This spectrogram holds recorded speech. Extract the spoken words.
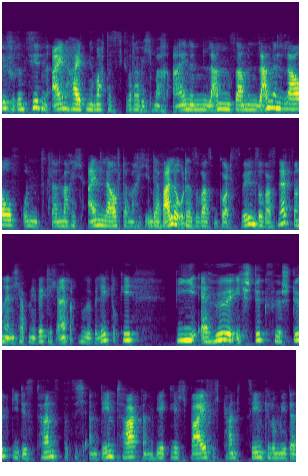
differenzierten Einheiten gemacht, dass ich gesagt habe, ich mache einen langsamen, langen Lauf und dann mache ich einen Lauf, dann mache ich Intervalle oder sowas, um Gottes Willen, sowas nicht, sondern ich habe mir wirklich einfach nur überlegt, okay, wie erhöhe ich Stück für Stück die Distanz, dass ich an dem Tag dann wirklich weiß, ich kann die 10 Kilometer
